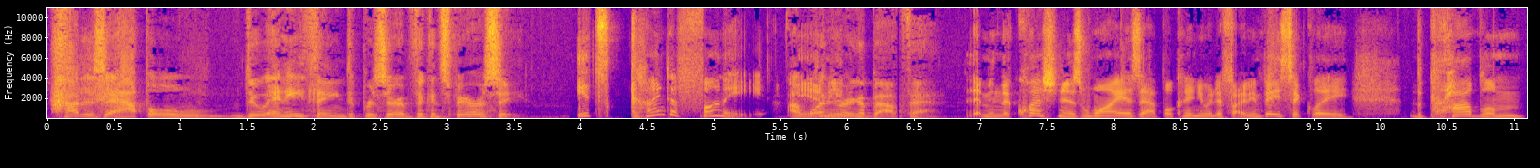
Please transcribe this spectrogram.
how does Apple do anything to preserve the conspiracy? It's kind of funny. I'm I wondering mean- about that. I mean, the question is why is Apple continuing to fight? I mean, basically, the problem,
